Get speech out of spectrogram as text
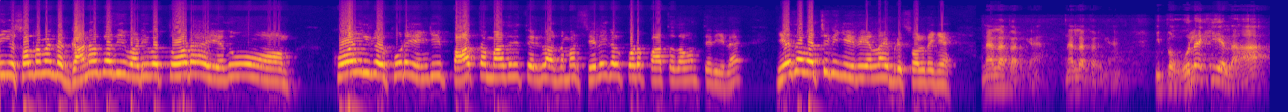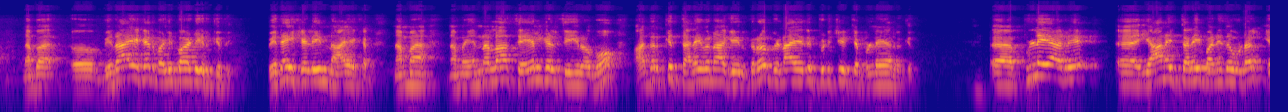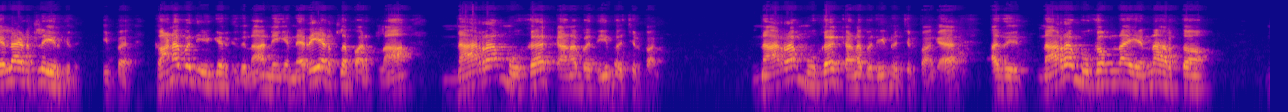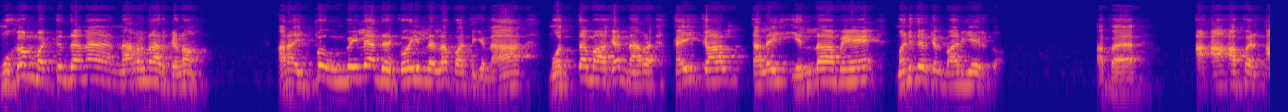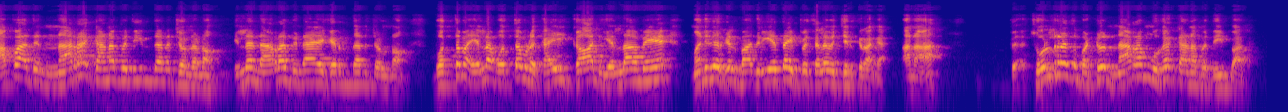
நீங்க சொல்ற மாதிரி இந்த கணபதி வடிவத்தோட எதுவும் கோயில்கள் கூட எங்கேயும் பார்த்த மாதிரி தெரியல. அந்த மாதிரி சிலைகள் கூட பார்த்ததாவும் தெரியல. எதை வச்சு நீங்க இதையெல்லாம் இப்படி சொல்றீங்க? நல்லா பாருங்க நல்லா பாருங்க. இப்ப உலகியலா நம்ம விநாயகர் வழிபாடு இருக்குது. வினைகளின் நாயகர் நம்ம நம்ம என்னெல்லாம் செயல்கள் செய்கிறோமோ அதற்கு தலைவனாக இருக்கிறோம் விநாயகர் பிடிச்சு வச்ச பிள்ளையார் இருக்குது. பிள்ளையாரு யானை தலை மனித உடல் எல்லா இடத்துலயும் இருக்குது. இப்ப கணபதி எங்க இருக்குதுன்னா நீங்க நிறைய இடத்துல பார்க்கலாம். நரமுக கணபதின்னு வச்சிருப்பாங்க. நரமுக கணபதின்னு வச்சிருப்பாங்க. அது நரமுகம்னா என்ன அர்த்தம்? முகம் மட்டும்தானே நரனா இருக்கணும். ஆனா இப்ப உண்மையில அந்த கோயில்ல எல்லாம் பாத்தீங்கன்னா மொத்தமாக நர கை கால் தலை எல்லாமே மனிதர்கள் மாதிரியே இருக்கும். அப்ப அ- அ- அப்ப அப்ப அது நர கணபதின்னு தானே சொல்லணும். இல்ல நர விநாயகர் தானே சொல்லணும். மொத்தமா எல்லாம் மொத்தமோட கை கால் எல்லாமே மனிதர்கள் மாதிரியே தான் இப்ப செலவச்சிருக்கிறாங்க. ஆனா சொல்றது மட்டும் நரமுக கணபதிம்பாங்க.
